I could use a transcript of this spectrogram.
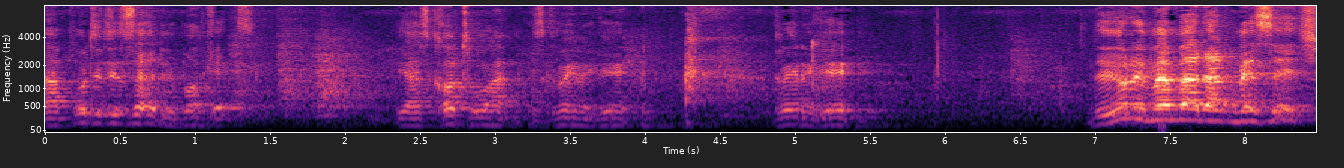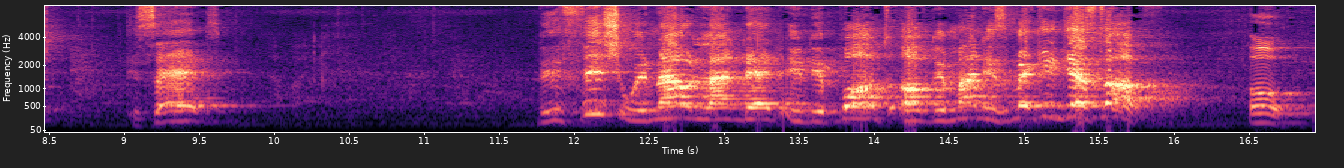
and put it inside the bucket. He has caught one. He's going again. going again. Do you remember that message? He said, the fish will now landed in the pot of the man is making jest of. Oh,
